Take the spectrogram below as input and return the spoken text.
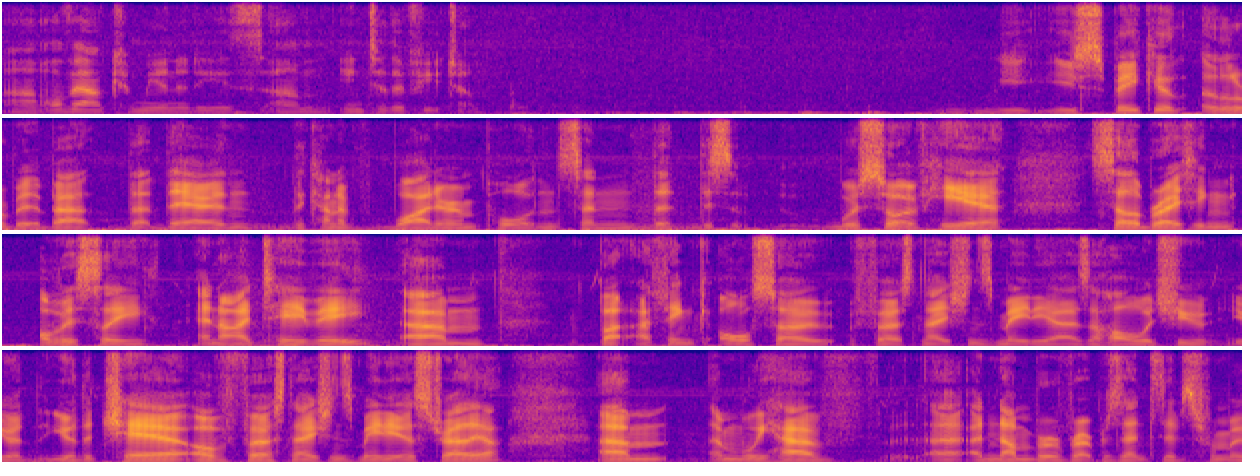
uh, of our communities um, into the future. You, speak a, a, little bit about that there and the kind of wider importance, and that this we're sort of here celebrating obviously NITV. Um, but I think also First Nations media as a whole, which you you're, you're the chair of First Nations Media Australia, um, and we have a, a, number of representatives from a,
